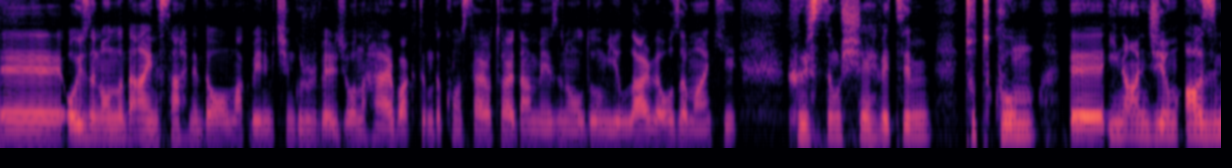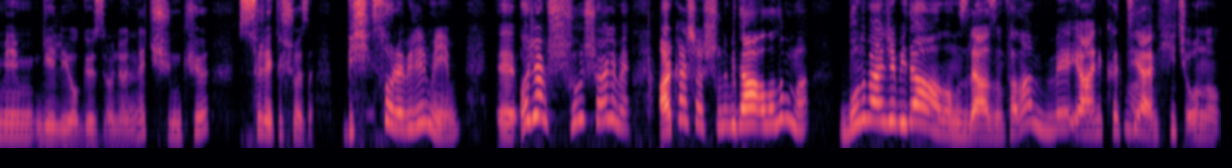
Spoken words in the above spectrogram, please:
Ee, o yüzden onunla da aynı sahnede olmak benim için gurur verici. Ona her baktığımda konservatuardan mezun olduğum yıllar ve o zamanki hırsım, şehvetim, tutkum, e, inancım, azmim geliyor gözümün Tabii. önüne. Çünkü sürekli şurası. Bir şey sorabilir miyim? Ee, hocam şu şöyle mi? Arkadaşlar şunu bir daha alalım mı? Bunu bence bir daha almamız lazım falan ve yani katiyen hiç onu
